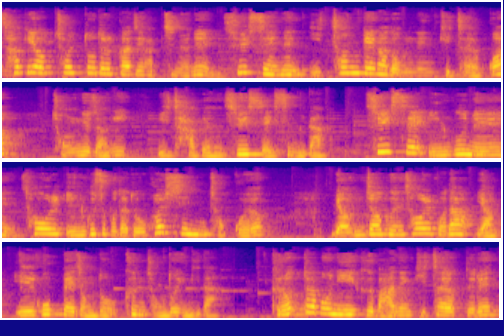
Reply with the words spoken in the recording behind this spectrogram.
사기업 철도들까지 합치면은 스위스에는 2,000개가 넘는 기차역과 정류장이 이 작은 스위스에 있습니다. 스위스의 인구는 서울 인구수보다도 훨씬 적고요. 면적은 서울보다 약 7배 정도 큰 정도입니다. 그렇다 보니 그 많은 기차역들은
